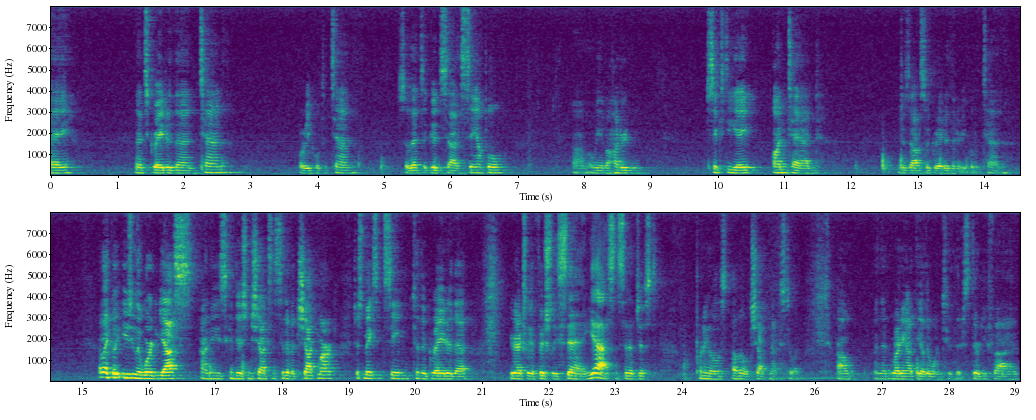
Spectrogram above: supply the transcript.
A. That's greater than ten, or equal to ten, so that's a good size sample. Um, we have hundred and sixty-eight untagged, which is also greater than or equal to ten. I like using the word yes on these condition checks instead of a check mark, just makes it seem to the grader that you're actually officially saying yes, instead of just putting a little, a little check next to it. Um, and then writing out the other one too, there's thirty-five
